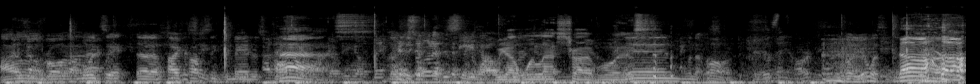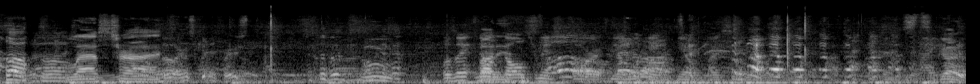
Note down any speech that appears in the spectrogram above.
Island Lord boys. Xan- uh, high costing commanders. Pass. They'll take- take a while. We got one last try, boys. And when else? Oh, you're listening. No. Last try. Was it? No, Body. it's or you know looking. You know, I assume you're listening. Good.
